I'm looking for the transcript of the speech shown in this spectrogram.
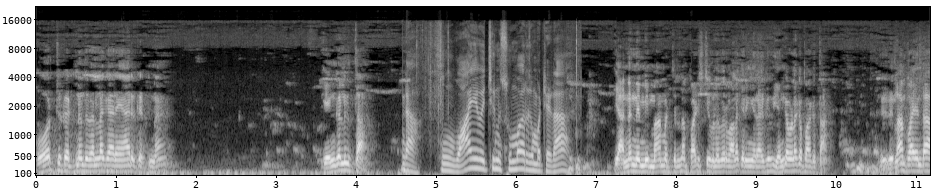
கோர்ட்டு கட்டினது வெள்ளக்காரன் யாரு கட்டினா? எங்களுக்கு தான். உன் வாயை வச்சுன்னு சும்மா இருக்க மாட்டேடா. அண்ணன் தம்பி மாமட்டெல்லாம் படிச்சுட்டு இவ்வளவு பேர் வழக்கறிஞராக இருக்குது எங்க வழக்க பார்க்கத்தான். இதெல்லாம் பயந்தா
